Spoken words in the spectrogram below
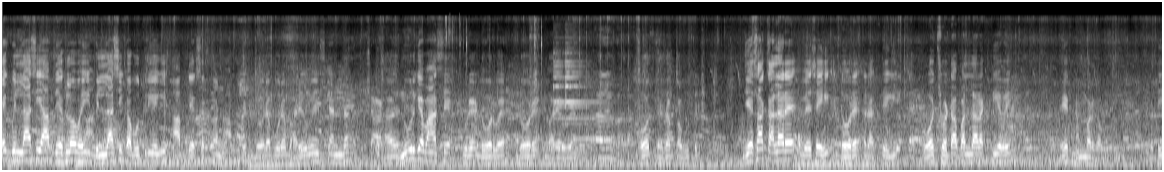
एक बिल्लासी आप देख लो भाई। बिल्लासी कबूतरी है कि आप देख सकते हो नाप के डोरे पूरे भरे हुए हैं इसके अंदर। नूर के बाद से पूरे डोर डोरे भरे हुए हैं। बहुत गजब कबूतरी। जैसा कलर है वैसे ही डोरे रखतेगी बहुत छोटा पल्ला रखती है भाई। एक नंबर कबूतरी। छोटी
